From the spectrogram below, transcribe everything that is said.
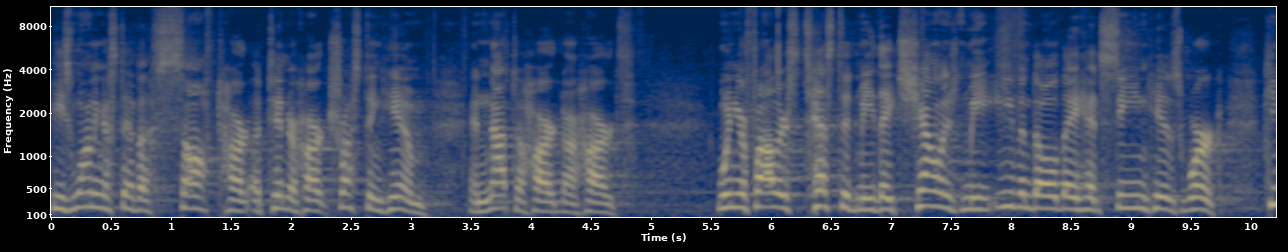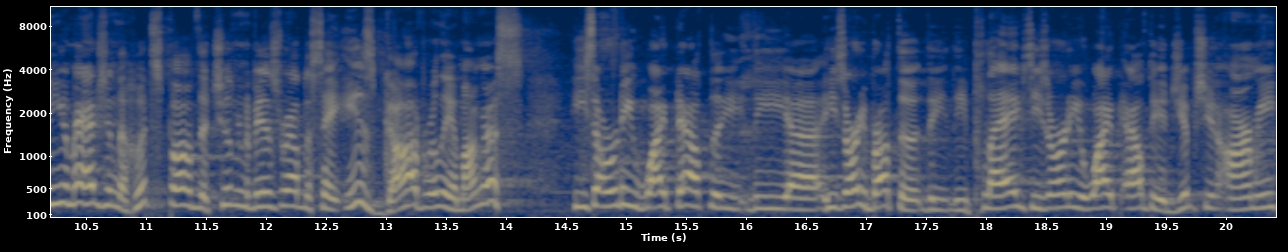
He's wanting us to have a soft heart a tender heart trusting him and not to harden our hearts. When your fathers tested me they challenged me even though they had seen his work. Can you imagine the chutzpah of the children of Israel to say, Is God really among us? He's already wiped out the, the uh, he's already brought the, the, the, plagues. He's already wiped out the Egyptian army.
